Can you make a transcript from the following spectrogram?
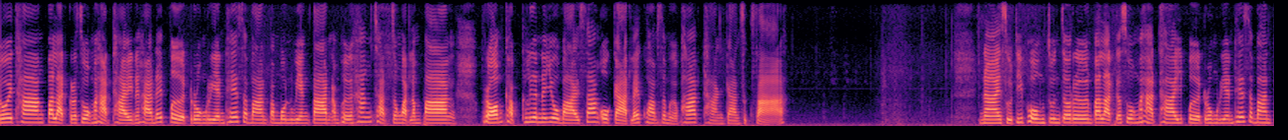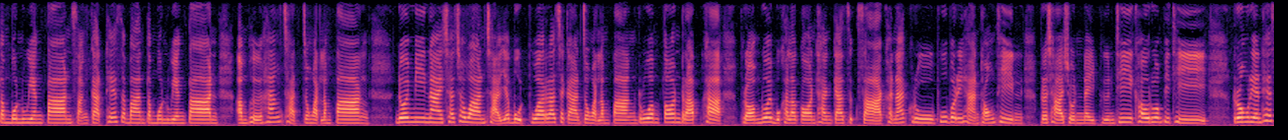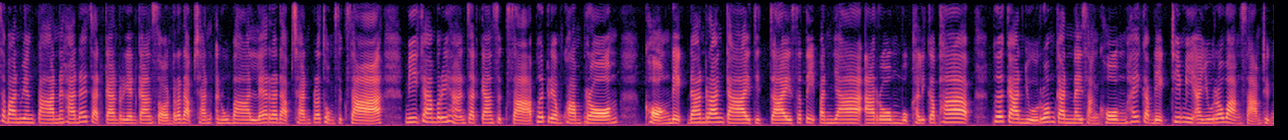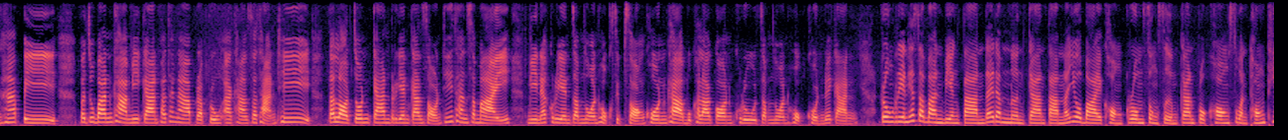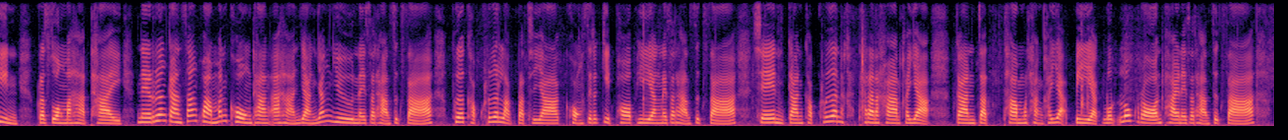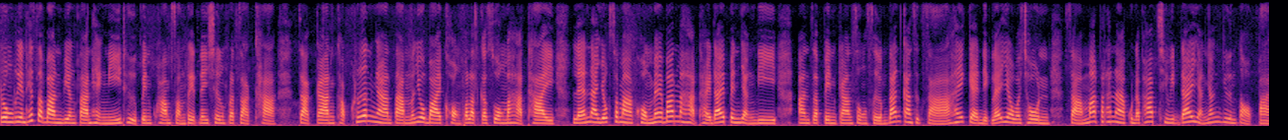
โดยทางปลัดกระทรวงมหาดไทยนะคะ ได้เปิดโรงเรียนเทศบาลตำบลเวียงตาลอำเภอห้างฉัดจังหวัดลำปาง พร้อมขับเคลื่อนนโยบายสร้างโอกาสและความเสมอภาคทางการศึกษา นายสุทธิพงษ์จุนเจริญปลัดกระทรวงมหาดไทย เปิดโรงเรียนเทศบาลตำบลเวียงตาล สังกัดเทศบาลตำบลเวียงตาลอำเภอห้างฉัดจังหวัดลำปาง โดยมีนายชัชวานฉายบุตรผู้ว่าราชการจังหวัดลำปางร่วมต้อนรับค่ะ พร้อมด้วยบุคลากรทางการศึกษา คณะครูผู้บริหารท้องถิ่น ประชาชนในพื้นที่เข้าร่วมพิธี โรงเรียนเทศบาลเวียงตาลนะคะ ได้จัดการเรียนการสอนระดับชั้นอนุบาล และระดับชั้นประถมศึกษา มีการบริหารจัดการศึกษาเพื่อเตรียมความพร้อมของเด็กด้านร่างกาย จิตใจ สติปัญญา อารมณ์ บุคลิกภาพ เพื่อการอยู่ร่วมกันในสังคมให้กับเด็กที่มีอายุระหว่าง 3-5 ปี ปัจจุบันค่ะมีการพัฒนาปรับปรุงอาคารสถานที่ ตลอดจนการเรียนการสอนที่ทันสมัย มีนักเรียนจำนวน 62 คนค่ะ บุคลากรครูจำนวน 6 คนด้วยกัน โรงเรียนเทศบาลเวียงตาลได้ดำเนินการตามนโยบายของกรมส่งเสริมการปกครองส่วนท้องถิ่น กระทรวงมหาดไทย ในเรื่องการสร้างความมั่นคงทางอาหารอย่างยั่งยืนในสถานศึกษา เพื่อขับเคลื่อนหลักปรัชญาของเศรษฐกิจพอเพียงในสถานศึกษา เช่น การขับเคลื่อนธนาคารขยะ การจัดทำถังขยะเปียก ลดโลกร้อนภายในสถานศึกษา โรงเรียนเทศบาลเวียงตาลแห่งนี้ถือเป็นความสำเร็จในเชิงประจักษ์ค่ะ จากการขับเคลื่อนงานตามนโยบายของปลัดกระทรวงมหาดไทย และนายกสมาคมแม่บ้านมหาดไทยได้เป็นอย่างดี อันจะเป็นการส่งเสริมด้านการศึกษา ให้แก่เด็กและเยาวชน สามารถพัฒนาคุณภาพชีวิตได้อย่างยั่งยืนต่อไป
